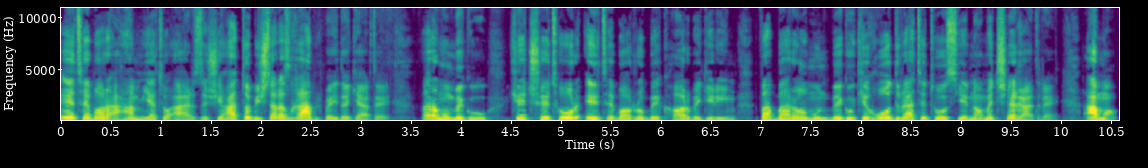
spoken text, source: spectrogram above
اعتبار اهمیت و ارزشی حتی بیشتر از قبل پیدا کرده. برامون بگو که چطور اعتبار رو به کار بگیریم و برامون بگو که قدرت توصیه نامه چقدره. اما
